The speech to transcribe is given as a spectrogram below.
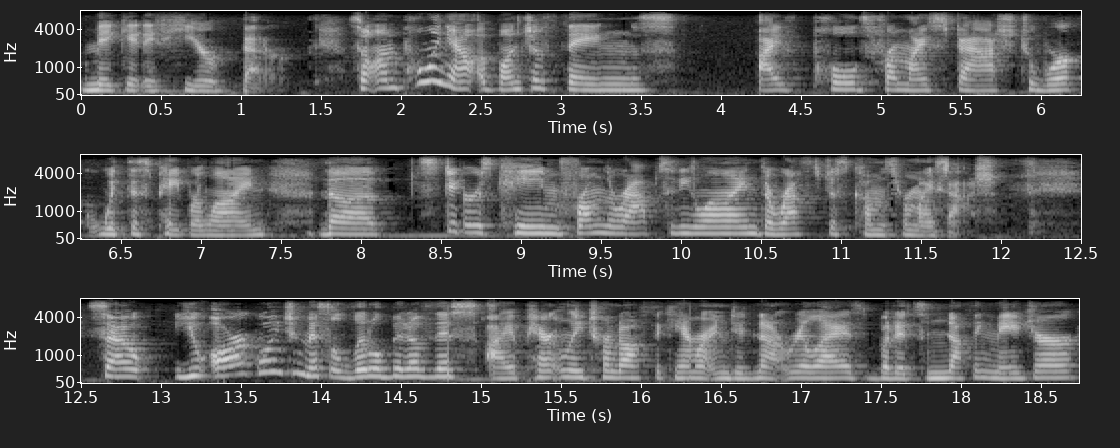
make it adhere better. So I'm pulling out a bunch of things I've pulled from my stash to work with this paper line. The stickers came from the Rhapsody line. The rest just comes from my stash. So you are going to miss a little bit of this. I apparently turned off the camera and did not realize, but it's nothing major.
